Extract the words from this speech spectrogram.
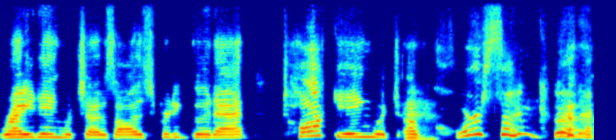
writing, which I was always pretty good at, talking, which of course I'm good at.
